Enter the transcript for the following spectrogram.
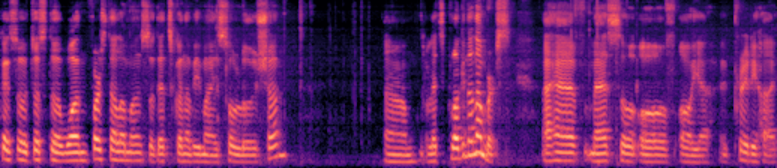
Okay, so just the one first element, so that's gonna be my solution. Um, let's plug in the numbers. I have mass of, oh yeah, pretty high.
